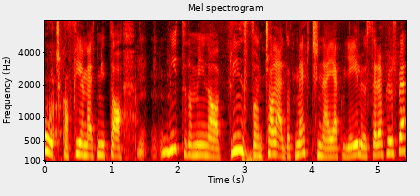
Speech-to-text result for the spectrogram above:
ócska filmet, mint a, mit tudom én, a Flintstone családot megcsinálják ugye élő szereplősbe,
